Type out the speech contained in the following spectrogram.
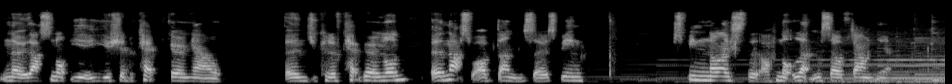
No, that's not you. You should have kept going out, and you could have kept going on, and that's what I've done. So it's been it's been nice that I've not let myself down yet.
